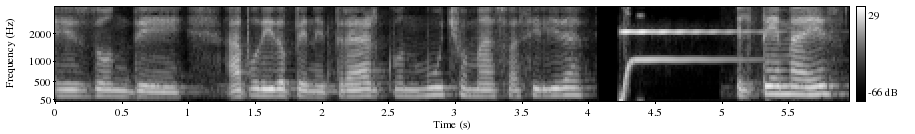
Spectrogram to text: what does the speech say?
es donde ha podido penetrar con mucho más facilidad. El tema es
